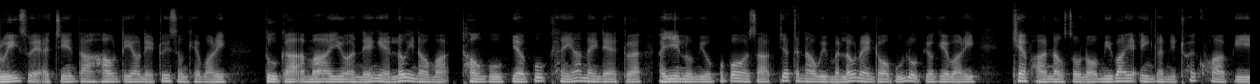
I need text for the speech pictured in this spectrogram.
ရေးဆွဲအကျဉ်းသားဟောင်းတယောက်နဲ့တွေ့ဆုံခဲ့ပါရီသူကအမအယွအနှဲငယ်လုံရင်တော့မှထောင်ကိုပြန်ပို့ခံရနိုင်တဲ့အတွက်အရင်လိုမျိုးပေါ့ပေါ့အစားပြဿနာဝေမလုံနိုင်တော့ဘူးလို့ပြောခဲ့ပါရီခက်ဖာနောက်ဆုံးတော့မိဘရဲ့အိမ်ကနေထွက်ခွာပြီး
